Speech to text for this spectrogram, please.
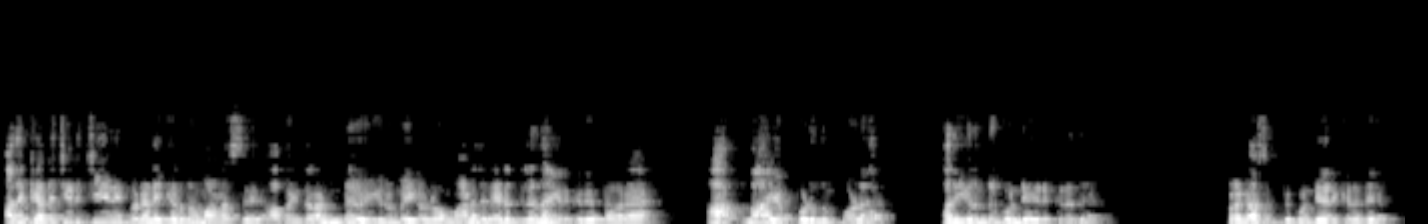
அது கிடைச்சிடுச்சின்னு இப்ப நினைக்கிறதும் மனசு. அப்ப இந்த ரெண்டு இருமைகளும் மனதின் இடத்துல தான் இருக்குதே தவிர ஆத்மா எப்பொழுதும் போல அது இருந்து கொண்டே இருக்கிறது பிரகாசித்துக் கொண்டே இருக்கிறது.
